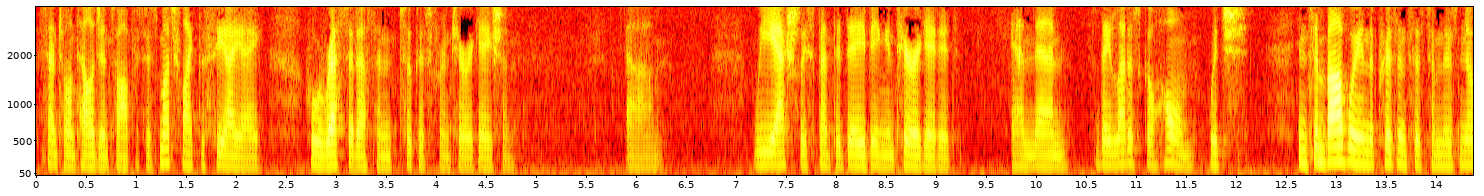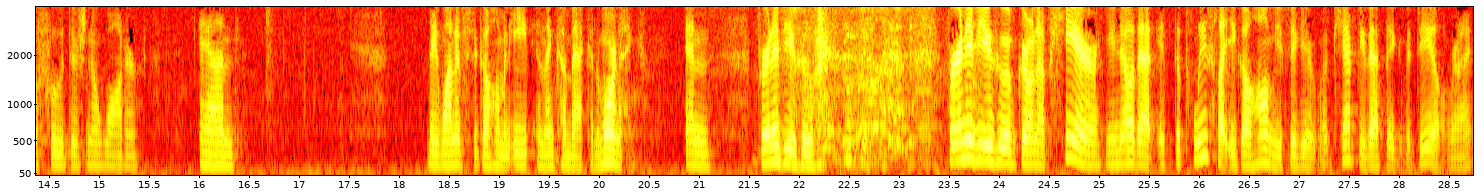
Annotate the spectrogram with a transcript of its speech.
Central Intelligence officers, much like the CIA, who arrested us and took us for interrogation. Um, we actually spent the day being interrogated, and then they let us go home, which in Zimbabwe, in the prison system, there's no food, there's no water. And they wanted us to go home and eat and then come back in the morning. And for any of you who for any of you who have grown up here, you know that if the police let you go home, you figure well, it can't be that big of a deal, right?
